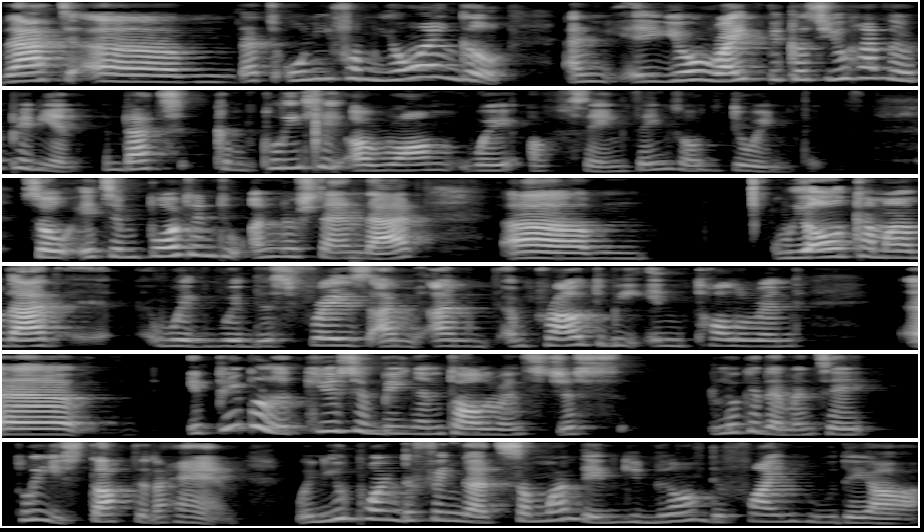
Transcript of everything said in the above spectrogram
that um, that's only from your angle and you're right because you have the opinion and that's completely a wrong way of saying things or doing things. So it's important to understand that um, we all come out that with with this phrase i'm i'm, I'm proud to be intolerant. Uh, if people accuse you of being intolerant just look at them and say please talk to the hand. When you point the finger at someone then you do not define who they are.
